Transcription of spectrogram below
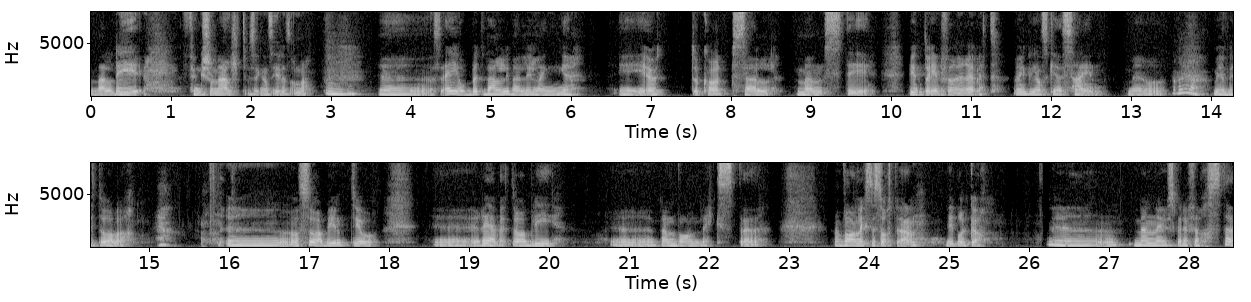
veldig funksjonelt, hvis jeg kan si det sånn. da. Mhm. Eh, Så jeg jobbet veldig, veldig lenge i i AutoCAD selv mens de begynte å innføre Revit. Jeg var egentlig ganske sein med å, Ah, med å bytte over. Eh, og så begynte jo uh, Revit å bli eh, den vanligste den vanligste softwaren vi bruker. Eh, men jeg husker det første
